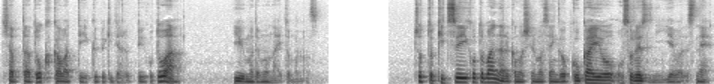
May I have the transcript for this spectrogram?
チャプターと関わっていくべきであるということは言うまでもないと思いますちょっときつい言葉になるかもしれませんが誤解を恐れずに言えばですね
